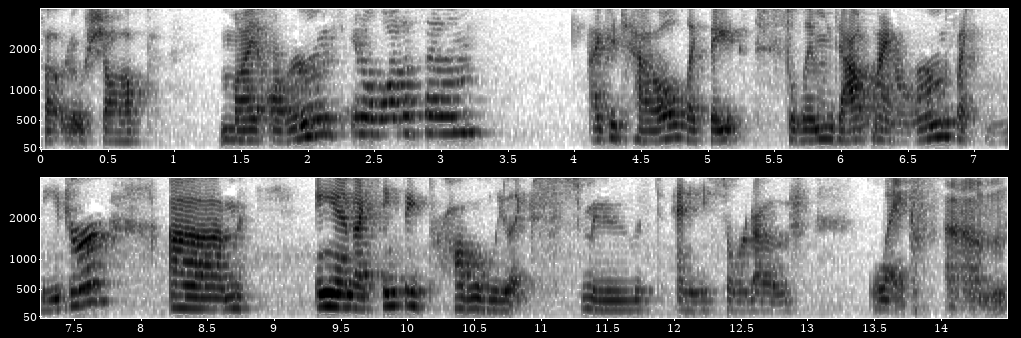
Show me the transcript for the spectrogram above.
Photoshop my arms in a lot of them. I could tell like they slimmed out my arms like major. Um, and I think they probably like smoothed any sort of like um,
